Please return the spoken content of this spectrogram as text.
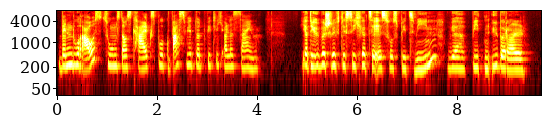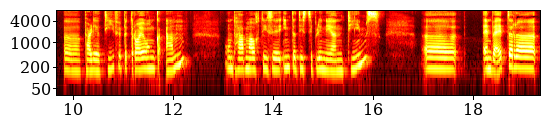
Wenn du rauszoomst aus Kalksburg, was wird dort wirklich alles sein? Ja, die Überschrift ist sicher CS Hospiz Wien. Wir bieten überall äh, palliative Betreuung an und haben auch diese interdisziplinären Teams. Äh, ein weiterer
